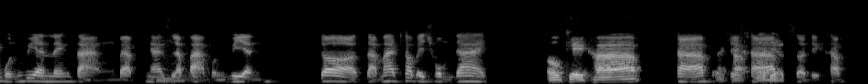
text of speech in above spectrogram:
หมุนเวียนอะไรต่างๆแบบงานศิลปะหมุนเวียน ก็สามารถเข้าไปชมได้ โอเคครับ ครับโอเคนะครับครัแล้วบเดี๋ยวสวัสดีครับ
